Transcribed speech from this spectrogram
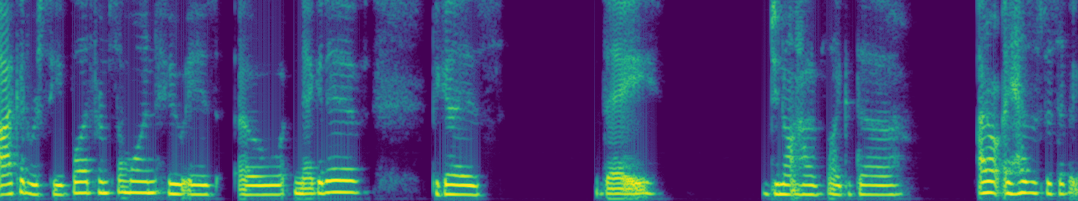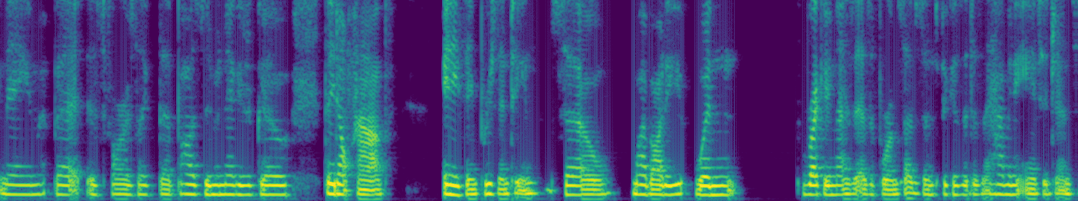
I could receive blood from someone who is O negative because they do not have like the I don't it has a specific name, but as far as like the positive and negative go, they don't have anything presenting. So my body wouldn't recognize it as a foreign substance because it doesn't have any antigens.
